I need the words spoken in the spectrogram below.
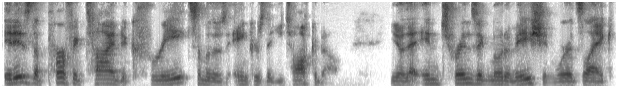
it is the perfect time to create some of those anchors that you talk about. You know, that intrinsic motivation where it's like,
